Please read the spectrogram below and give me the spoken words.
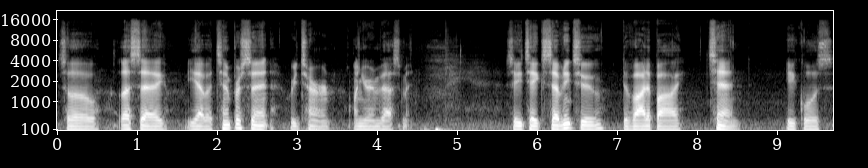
So let's say you have a 10% return on your investment. So you take 72 divided by 10 equals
